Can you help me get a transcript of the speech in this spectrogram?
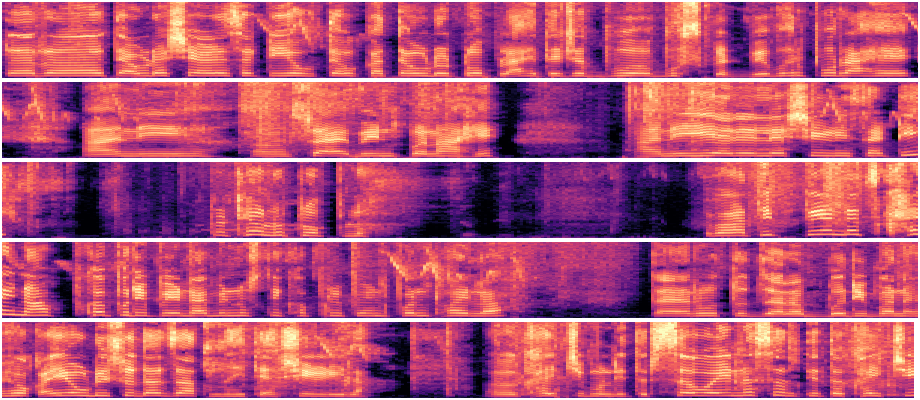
तर तेवढ्या शेळ्यासाठी येऊ तेव का तेवढं टोपलं आहे. त्याच्यात बु बुसकट बी भरपूर आहे आणि सोयाबीन पण आहे. आणि येलेल्या शेळीसाठी तर ठेवलं टोपलं. बघा ती पेंडच खाई ना खपरी पेंड. आम्ही नुसती खपरी पेंड पण ठेवायला तयार होतो जरा बरी बनव हो का एवढी सुद्धा जात नाही त्या शेळीला. खायची म्हणली तर सवय नसेल तिथं खायची.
